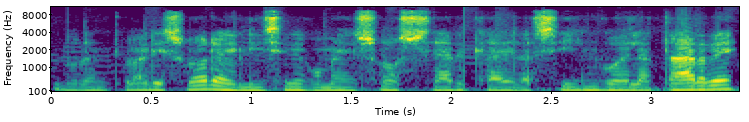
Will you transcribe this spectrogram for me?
durante varias horas, el incendio comenzó cerca de las 5 de la tarde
